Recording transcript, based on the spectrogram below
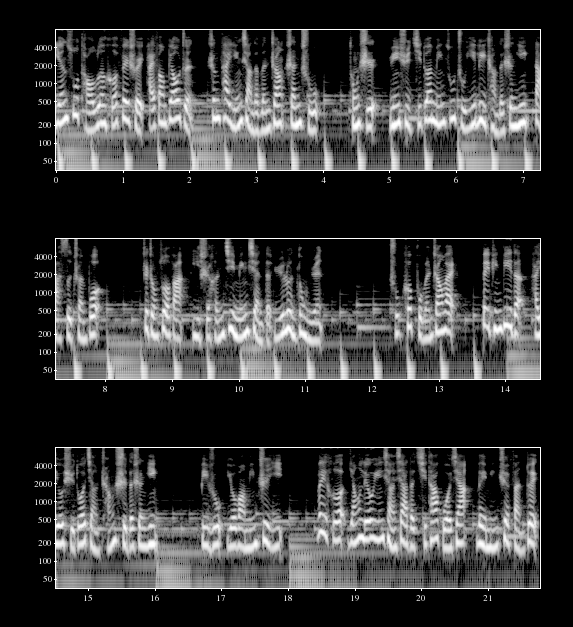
严肃讨论核废水排放标准、生态影响的文章删除，同时允许极端民族主义立场的声音大肆传播。这种做法已是痕迹明显的舆论动员。除科普文章外，被屏蔽的还有许多讲常识的声音，比如有网民质疑。为何洋流影响下的其他国家未明确反对？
